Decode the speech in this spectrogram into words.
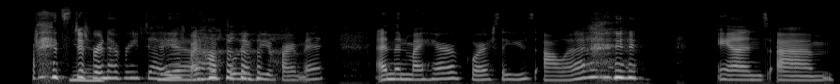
it's Yeah. different every day if I have to leave the apartment. And then my hair, of course, I use OWA. and um,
